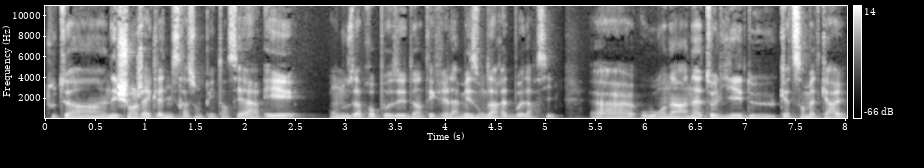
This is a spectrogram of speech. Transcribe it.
tout un échange avec l'administration pénitentiaire et on nous a proposé d'intégrer la maison d'arrêt de Bois d'Arcy, euh, où on a un atelier de 400 mètres carrés.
